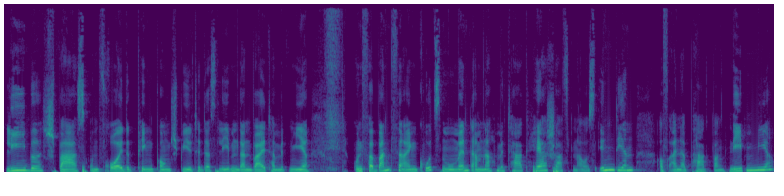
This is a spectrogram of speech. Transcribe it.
Liebe, Spaß und Freude Ping-Pong spielte das Leben dann weiter mit mir und verband für einen kurzen Moment am Nachmittag Herrschaften aus Indien auf einer Parkbank neben mir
